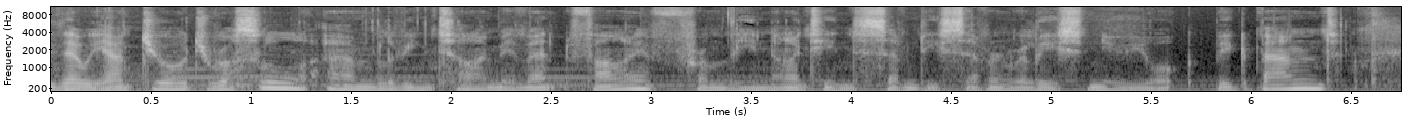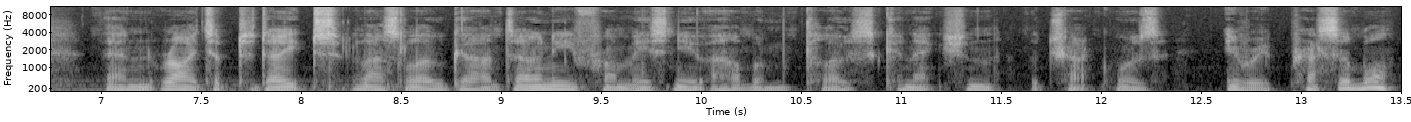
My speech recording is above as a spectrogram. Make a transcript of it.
There we had George Russell and Living Time Event 5 from the 1977 release New York Big Band. Then, right up to date, Laszlo Gardony from his new album Close Connection. The track was Irrepressible.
